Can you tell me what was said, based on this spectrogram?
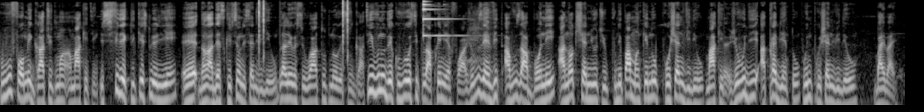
pour vous former gratuitement en marketing. Il suffit de cliquer sur le lien et dans la description de cette vidéo. Vous allez recevoir toutes nos ressources gratuites. Si vous nous découvrez aussi pour la première fois, je vous invite à vous abonner à notre chaîne YouTube pour ne pas manquer nos prochaines vidéos marketing. Je vous dis à très bientôt pour une prochaine vidéo. Bye bye.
